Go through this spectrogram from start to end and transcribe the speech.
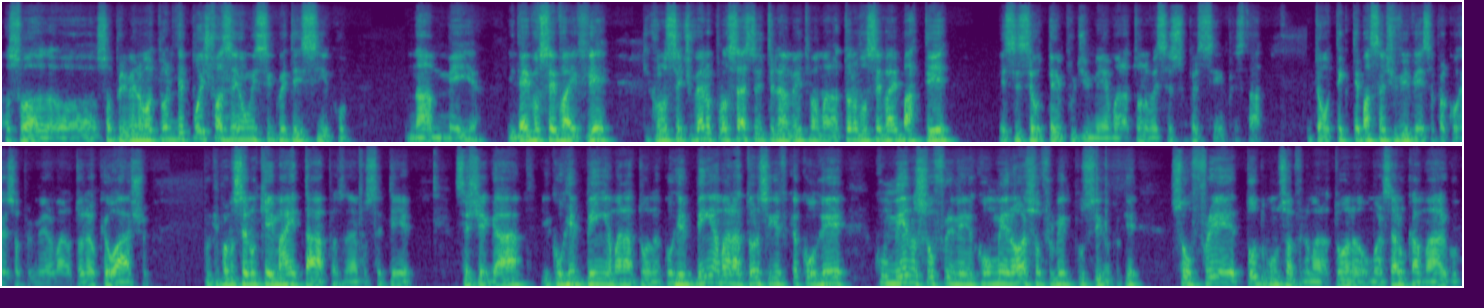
a sua, a sua primeira maratona, depois fazer 1,55 na meia. E daí você vai ver que quando você tiver no processo de treinamento para maratona, você vai bater esse seu tempo de meia maratona, vai ser super simples, tá? Então tem que ter bastante vivência para correr sua primeira maratona, é o que eu acho, porque para você não queimar etapas, né? Você ter, você chegar e correr bem a maratona. Correr bem a maratona significa correr com menos sofrimento, com o menor sofrimento possível, porque Sofrer, todo mundo sofre na maratona. O Marcelo Camargo,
